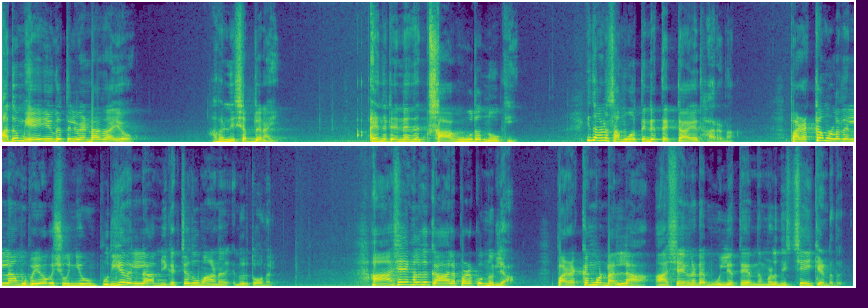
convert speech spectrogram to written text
അതും ഏ യുഗത്തിൽ വേണ്ടാതായോ? അവൻ നിശബ്ദനായി. എന്നിട്ട് എന്നെ സാഗൂതം നോക്കി. ഇതാണ് സമൂഹത്തിന്റെ തെറ്റായ ധാരണ. പഴക്കമുള്ളതെല്ലാം ഉപയോഗശൂന്യവും പുതിയതെല്ലാം മികച്ചതുമാണ് എന്നൊരു തോന്നൽ. ആശയങ്ങൾക്ക് കാലപ്പഴക്കമൊന്നുമില്ല. പഴക്കം കൊണ്ടല്ല ആശയങ്ങളുടെ മൂല്യത്തെ നമ്മൾ നിശ്ചയിക്കേണ്ടത്.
